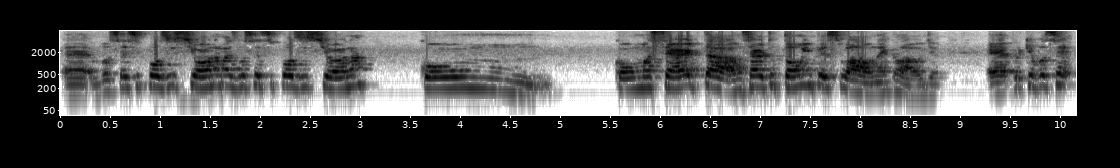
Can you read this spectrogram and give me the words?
é, você se posiciona, mas você se posiciona com, com uma certa, um certo tom impessoal, né, Cláudia? É porque você,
